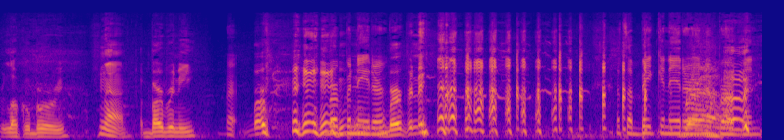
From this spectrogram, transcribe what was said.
Local brewery. Nah, a bourbony. Bur- Bur-. That's a baconator and a bourbon.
